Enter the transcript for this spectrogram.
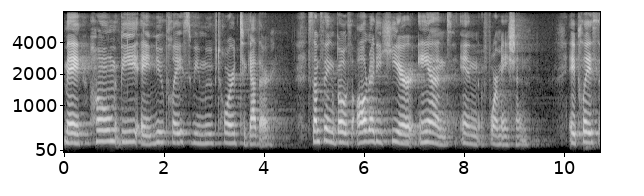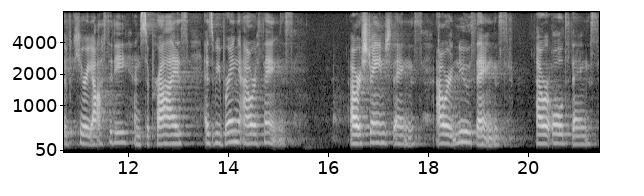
May home be a new place we move toward together, something both already here and in formation, a place of curiosity and surprise as we bring our things, our strange things, our new things our old things.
